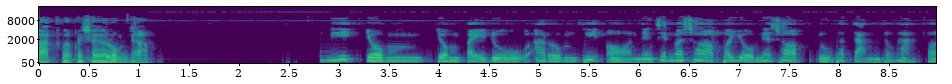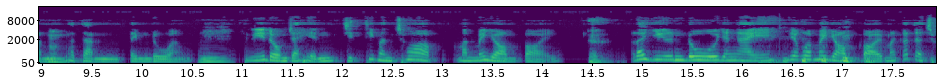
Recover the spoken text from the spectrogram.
ลักษณ์เราก็ใช้อารมณ์หยาบทีนี้โยมโยมไปดูอารมณ์ที่อ่อน อย่างเช่นว่าชอบเพราะโยมเนี่ยชอบดูพระจันทร์เจ้าค่ะ ตอนพระจันทร์เต็มดวงทีนี้โยมจะเห็นจิตที่มันชอบ มันไม่ยอมปล่อย แล้วยืนดูยังไง เรียกว่าไม่ยอมปล่อย มันก็จะช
